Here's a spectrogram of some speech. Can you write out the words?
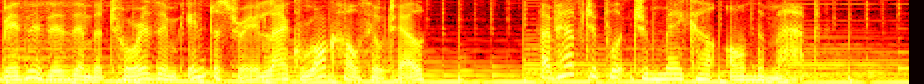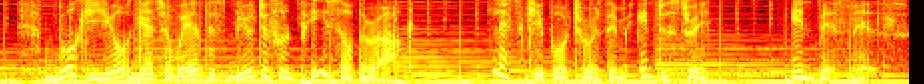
Businesses in the tourism industry like Rockhouse Hotel have helped to put Jamaica on the map. Book your getaway at this beautiful piece of the rock. Let's keep our tourism industry in business.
